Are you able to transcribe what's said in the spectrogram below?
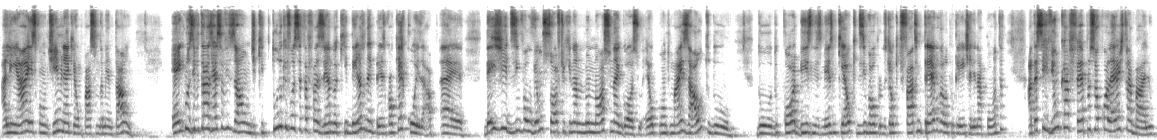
alinhar isso com o time, né, que é um passo fundamental, é inclusive trazer essa visão de que tudo que você está fazendo aqui dentro da empresa, qualquer coisa, é, desde desenvolver um software que no nosso negócio é o ponto mais alto do, do, do core business mesmo, que é o que desenvolve o produto, que é o que de fato entrega o valor para o cliente ali na ponta, até servir um café para o seu colega de trabalho.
